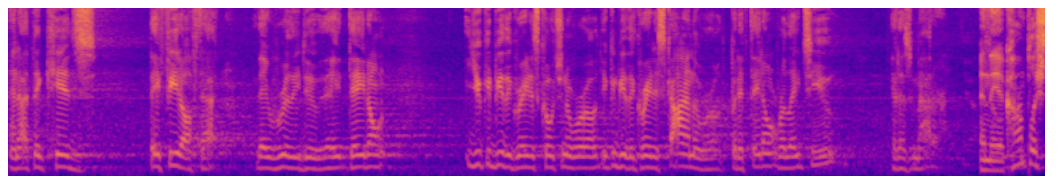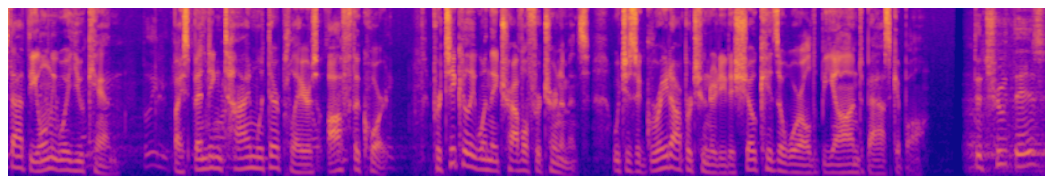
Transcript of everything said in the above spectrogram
And I think kids, they feed off that. They really do. They, they don't, you could be the greatest coach in the world, you can be the greatest guy in the world, but if they don't relate to you, it doesn't matter. And they accomplish that the only way you can by spending time with their players off the court, particularly when they travel for tournaments, which is a great opportunity to show kids a world beyond basketball. The truth is,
